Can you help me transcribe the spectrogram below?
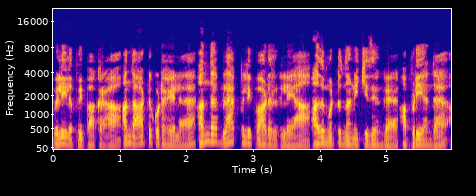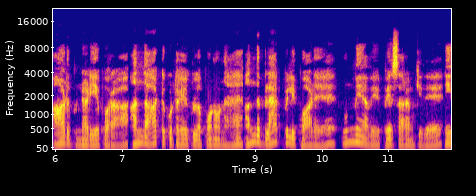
வெளியில போய் பாக்குறா. அந்த ஆட்டு கொட்டகையில அந்த பிளாக் பிலிப் ஆடு இருக்கு இல்லையா? அது மட்டும் தான் நிக்குது அங்க. அப்படியே அந்த ஆடு பின்னாடியே போறா. அந்த ஆட்டு கொட்டகைக்குள்ள போனோன்னு அந்த பிளாக் பிலிப் ஆடு உண்மையாவே பேச ஆரம்பிக்குது. நீ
